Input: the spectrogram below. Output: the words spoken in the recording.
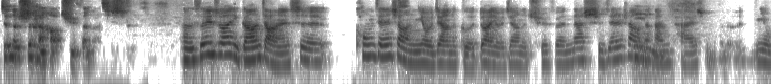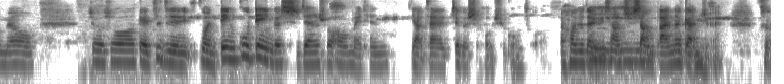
真的是很好区分了，其实，嗯，所以说你刚刚讲的是空间上你有这样的隔断，有这样的区分，那时间上的安排什么的，你有没有就是说给自己稳定固定一个时间，说哦，我每天要在这个时候去工作，然后就等于像去上班的感觉，嗯。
